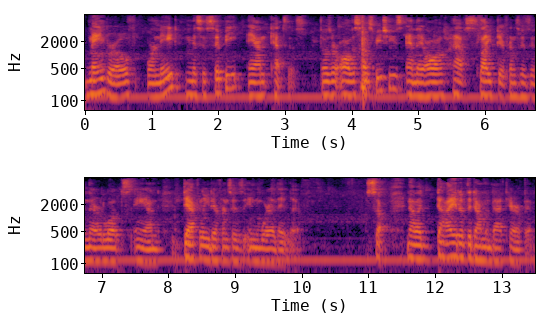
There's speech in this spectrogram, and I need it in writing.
mangrove, ornate, Mississippi, and Texas. Those are all the subspecies, and they all have slight differences in their looks and definitely differences in where they live. So, now the diet of the diamondback terrapin.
